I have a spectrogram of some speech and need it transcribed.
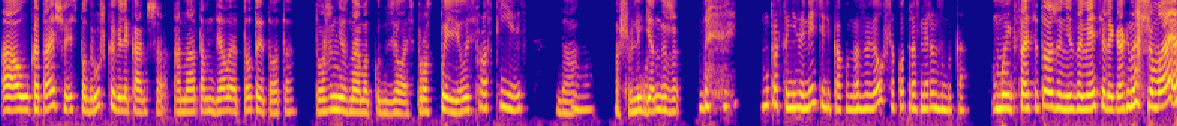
А у кота еще есть подружка великанша, она там делает то-то и то-то. Тоже не знаем, откуда взялась, просто появилась. Просто есть. Да. Ну, А что, легенда же. Мы просто не заметили, как у нас завелся кот размером с быка. Мы, кстати, тоже не заметили, как наша Майя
